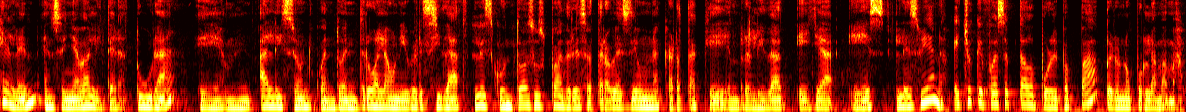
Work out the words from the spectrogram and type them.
Helen enseñaba literatura. Eh, Allison, cuando entró a la universidad, les contó a sus padres a través de una carta que en realidad ella es lesbiana. Hecho que fue aceptado por el papá, pero no por la mamá.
